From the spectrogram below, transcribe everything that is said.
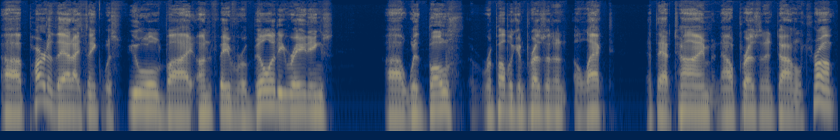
Uh, part of that, I think, was fueled by unfavorability ratings uh, with both Republican president elect at that time, now President Donald Trump,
